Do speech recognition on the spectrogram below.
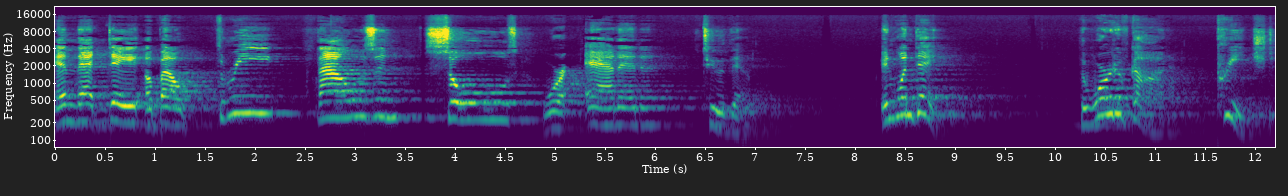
And that day about 3,000 souls were added to them. In one day, the word of God preached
